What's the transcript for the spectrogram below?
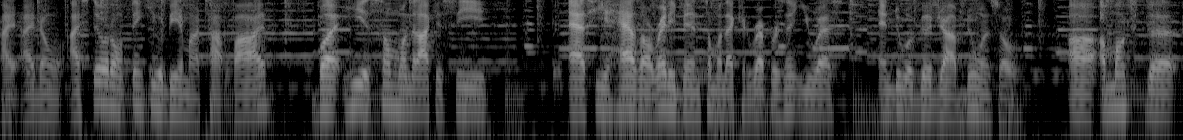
I I don't I still don't think he would be in my top five but he is someone that I could see as he has already been someone that could represent US and do a good job doing so. Uh, amongst the,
